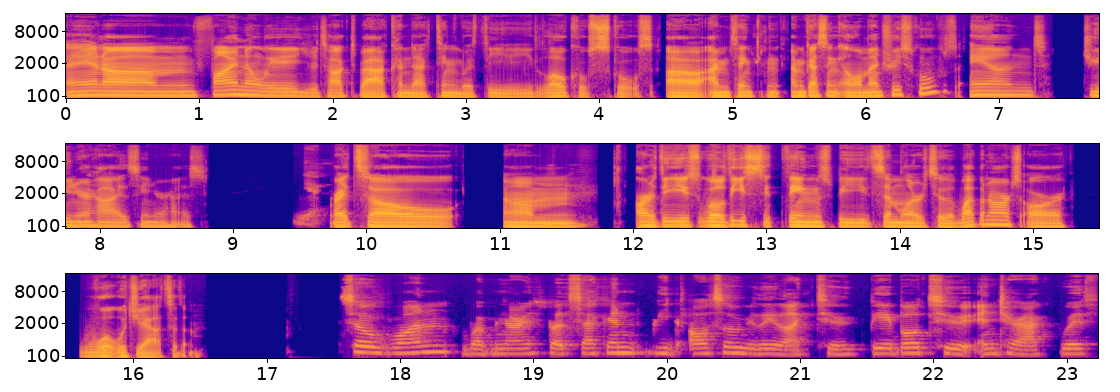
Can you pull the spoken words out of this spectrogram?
And um finally you talked about connecting with the local schools. Uh I'm thinking I'm guessing elementary schools and junior highs, senior highs. Yeah. Right. So um are these will these things be similar to the webinars or what would you add to them? So one webinars, but second, we'd also really like to be able to interact with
